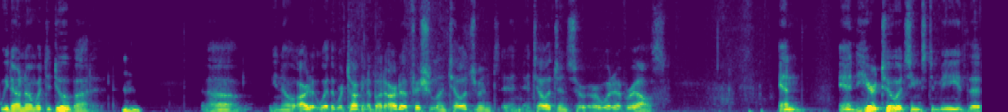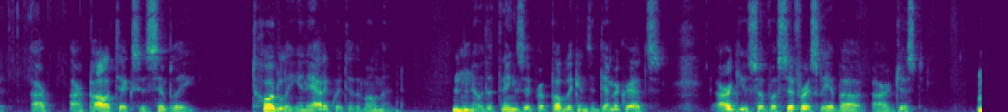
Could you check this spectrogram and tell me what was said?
we don't know what to do about it. Mm-hmm. Uh, you know, art, whether we're talking about artificial intelligence and intelligence or, or whatever else. And and here too, it seems to me that our our politics is simply totally inadequate to the moment. Mm-hmm. You know, the things that Republicans and Democrats argue so vociferously about are just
